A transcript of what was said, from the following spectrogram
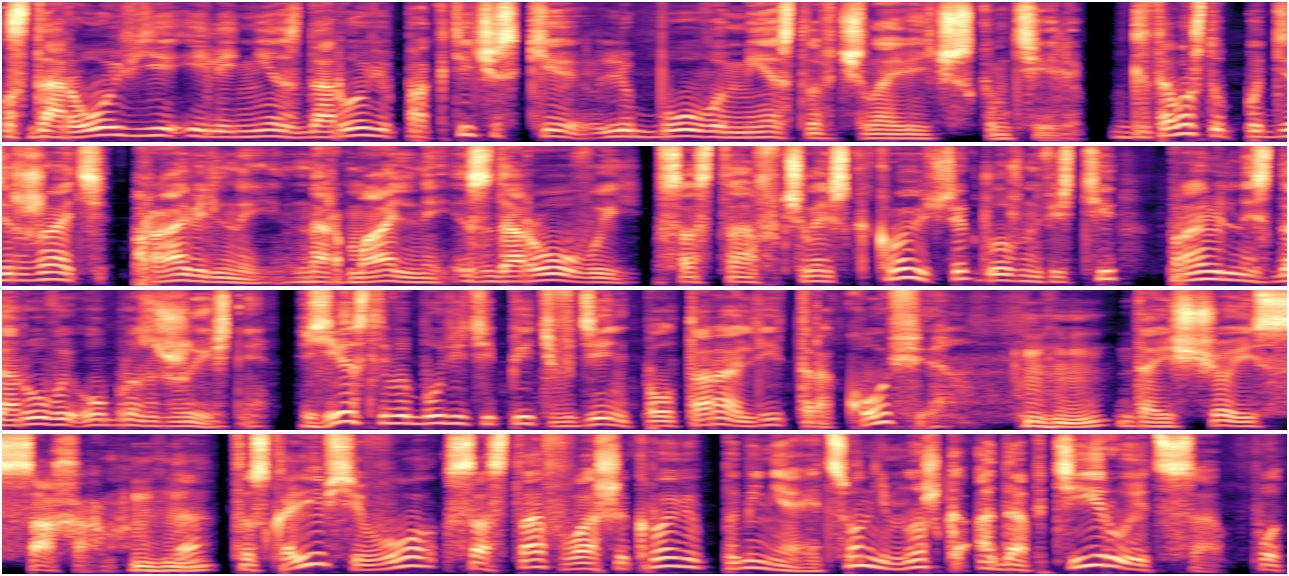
здоровье или нездоровье практически любого места в человеческом теле. Для того, чтобы поддержать правильный, нормальный, здоровый состав человеческой крови, человек должен вести правильный, здоровый образ жизни. Если вы будете пить в день полтора литра кофе, Мгм. да еще и с сахаром, Мгм. да, то, скорее всего, состав вашей крови поменяется. Он немножко адаптируется под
